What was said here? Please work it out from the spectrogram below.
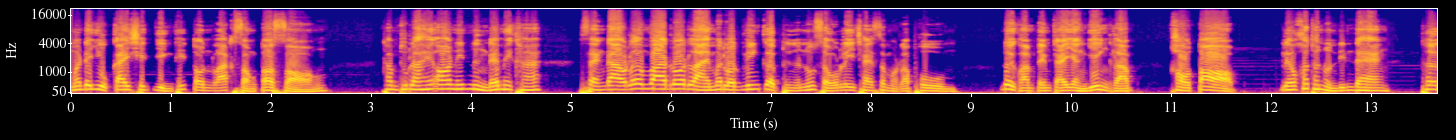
ไม่ได้อยู่ใกล้ชิดหญิงที่ตนรักสองต่อสองทำธุระให้อ้อนนิดหนึ่งได้ไหมคะ แสงดาวเริ่มวาดลวดลายเมื่อรถวิ่งเกือบถึงอนุสาวรีย์ชัยสมรภูมิ ด้วยความเต็มใจอย่างยิ่งครับ เขาตอบเลี้ยวเข้าถนนดินแดง เธอ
